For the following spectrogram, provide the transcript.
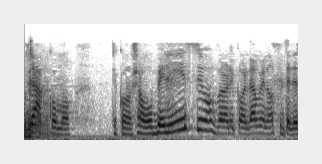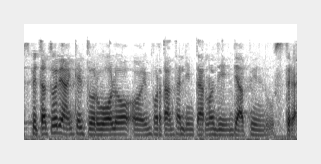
Giacomo, ti conosciamo benissimo, però ricordiamo ai nostri telespettatori anche il tuo ruolo eh, importante all'interno di, di Api Industria.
